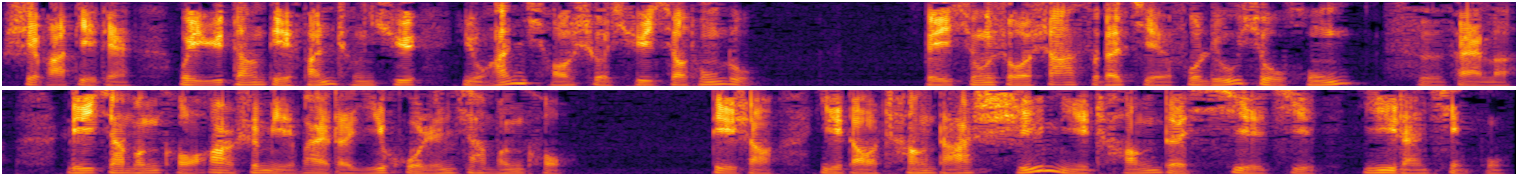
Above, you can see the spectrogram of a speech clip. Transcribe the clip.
事发地点位于当地樊城区永安桥社区交通路。被凶手杀死的姐夫刘秀红死在了离家门口二十米外的一户人家门口，地上一道长达十米长的血迹依然醒目。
